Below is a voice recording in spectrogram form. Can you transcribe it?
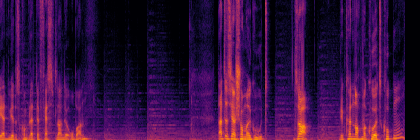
werden wir das komplette Festland erobern. Das ist ja schon mal gut. So, wir können noch mal kurz gucken.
